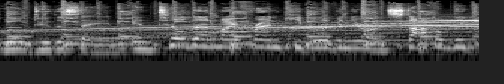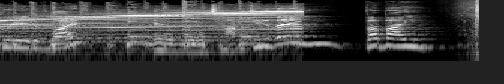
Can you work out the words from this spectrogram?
will do the same. Until then, my friend, keep living your unstoppably creative life, and we'll talk to you then. Bye bye.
